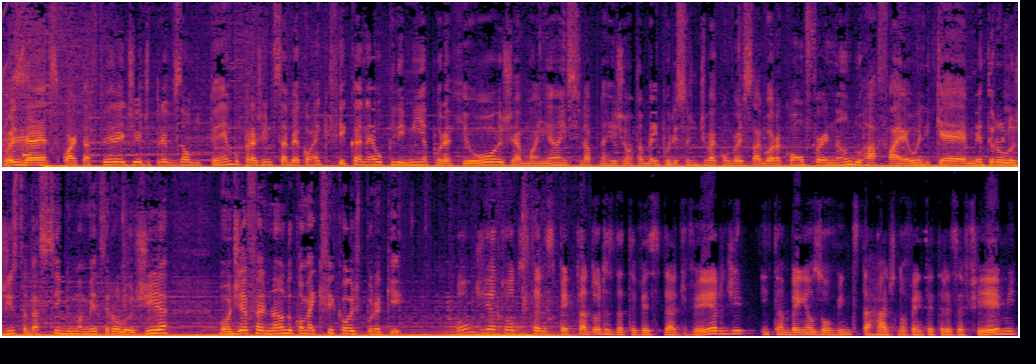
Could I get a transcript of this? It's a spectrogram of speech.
Pois é, quarta-feira é dia de previsão do tempo pra gente saber como é que fica, né, o climinha por aqui hoje, amanhã em Sinop na região também. Por isso a gente vai conversar agora com o Fernando Rafael, ele que é meteorologista da Sigma Meteorologia. Bom dia, Fernando, como é que fica hoje por aqui? Bom dia a todos os telespectadores da TV Cidade Verde e também aos ouvintes da Rádio 93 FM.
